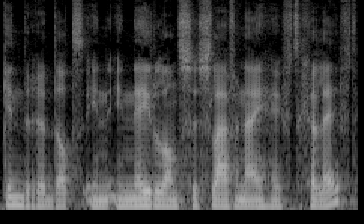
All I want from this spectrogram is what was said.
kinderen dat in, in Nederlandse slavernij heeft geleefd?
